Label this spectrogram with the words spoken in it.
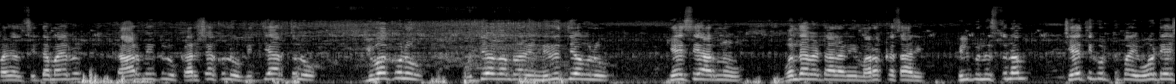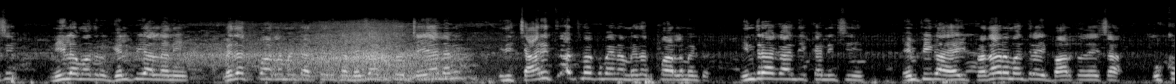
ప్రజలు సిద్ధమయ్యారు. కార్మికులు కర్షకులు విద్యార్థులు యువకులు ఉద్యోగం రాని నిరుద్యోగులు కేసీఆర్ను పొందబెట్టాలని మరొక్కసారి పిలుపునిస్తున్నాం. చేతి గుర్తుపై ఓటేసి నీలమధును గెలిపియాలని మెదక్ పార్లమెంట్ అత్యధిక మెజార్టీతో చేయాలని ఇది చారిత్రాత్మకమైన మెదక్ పార్లమెంట్. ఇందిరాగాంధీ ఇక్కడి నుంచి ఎంపీగా అయి ప్రధానమంత్రి అయి భారతదేశ ఉక్కు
